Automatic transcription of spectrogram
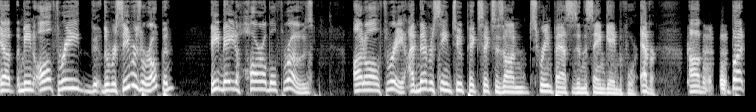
Uh, I mean, all three, the, the receivers were open. He made horrible throws on all three. I've never seen two pick sixes on screen passes in the same game before, ever. Um, but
